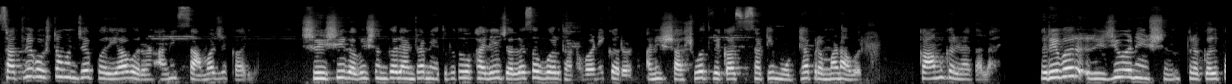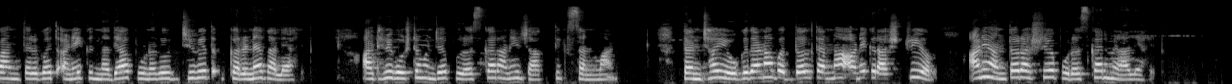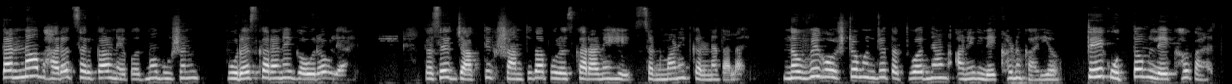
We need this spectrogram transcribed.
सातवी गोष्ट म्हणजे पर्यावरण आणि सामाजिक कार्य. श्री श्री रविशंकर यांच्या नेतृत्वाखाली जलसंवर्धन वनीकरण आणि शाश्वत विकासासाठी मोठ्या प्रमाणावर काम करण्यात आलं आहे. रिव्हर रिज्युनेशन प्रकल्पांतर्गत अनेक नद्या पुनरुज्जीवित करण्यात आल्या आहेत. आठवी गोष्ट म्हणजे पुरस्कार आणि जागतिक सन्मान. त्यांच्या योगदानाबद्दल त्यांना अनेक राष्ट्रीय आणि आंतरराष्ट्रीय पुरस्कार मिळाले आहेत. त्यांना भारत सरकारने पद्मभूषण पुरस्काराने गौरवले आहे. तसेच जागतिक शांतता पुरस्कारानेही सन्मानित करण्यात आला आहे. नववी गोष्ट म्हणजे तत्वज्ञान आणि लेखन कार्य. ते एक उत्तम लेखक आहेत.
